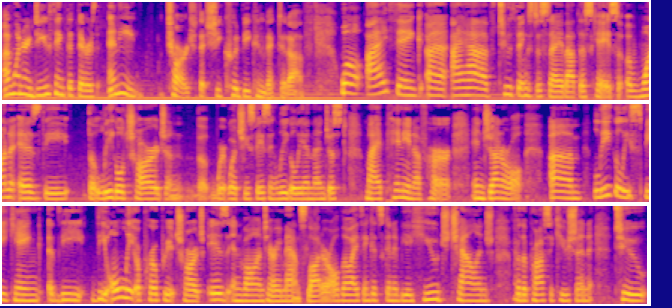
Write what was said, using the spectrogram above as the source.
I'm wondering, do you think that there's any charge that she could be convicted of? Well, I think uh, I have two things to say about this case. Uh, one is the the legal charge and the, what she's facing legally, and then just my opinion of her in general. Um, legally speaking, the the only appropriate charge is involuntary manslaughter. Although I think it's going to be a huge challenge for the prosecution to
